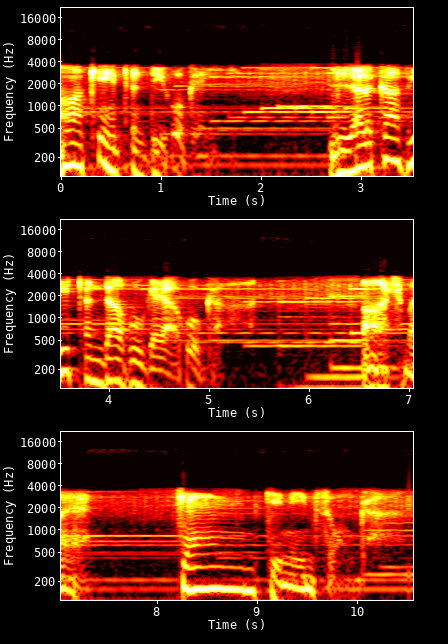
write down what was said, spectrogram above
आँखें ठंडी हो गई। लड़का भी ठंडा हो गया होगा। आज मैं चैन की नींद सोऊँगा।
